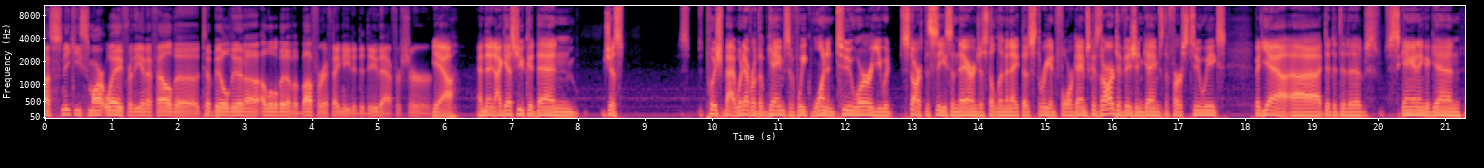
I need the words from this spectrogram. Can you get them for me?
a sneaky smart way for the NFL to to build in a, a little bit of a buffer if they needed to do that for sure. Yeah. And then I guess you could then just push back whatever the games of week one and two were. You would start the season there and just eliminate those three and four games because there are division games the first two weeks. But yeah, uh, da- da- da- scanning again.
